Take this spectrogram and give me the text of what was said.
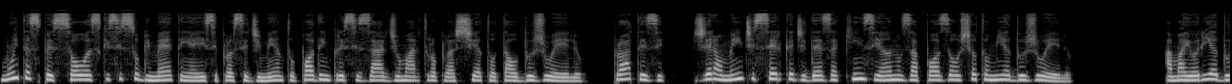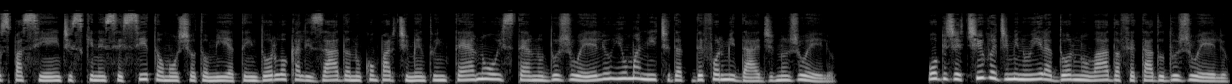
Muitas pessoas que se submetem a esse procedimento podem precisar de uma artroplastia total do joelho, prótese, geralmente cerca de 10 a 15 anos após a osteotomia do joelho. A maioria dos pacientes que necessitam uma osteotomia tem dor localizada no compartimento interno ou externo do joelho e uma nítida deformidade no joelho. O objetivo é diminuir a dor no lado afetado do joelho,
